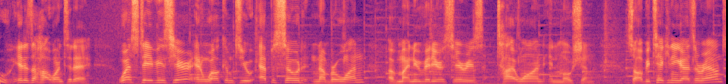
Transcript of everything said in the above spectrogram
Woo! It is a hot one today. Wes Davies here, and welcome to episode number one of my new video series, Taiwan in Motion. So I'll be taking you guys around,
